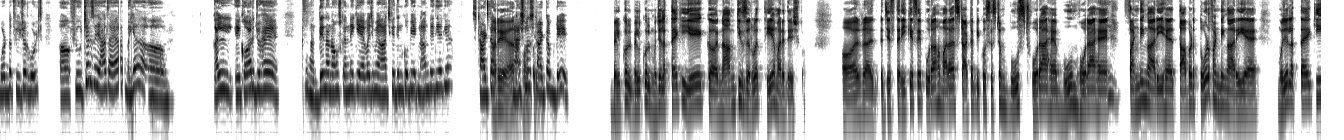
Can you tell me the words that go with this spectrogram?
what the future holds future से याद आया भैया कल एक और जो है दिन अनाउंस करने की एवज में आज के दिन को भी एक नाम दे दिया गया। स्टार्टअप नेशनल स्टार्टअप डे बिल्कुल बिल्कुल। मुझे लगता है कि ये एक नाम की ज़रूरत थी हमारे देश को। और जिस तरीके से पूरा हमारा स्टार्टअप इकोसिस्टम बूस्ट हो रहा है बूम हो रहा है फंडिंग आ रही है ताबड़तोड़ फंडिंग आ रही है मुझे लगता है कि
